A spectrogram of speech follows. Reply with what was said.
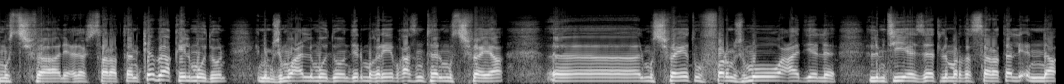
مستشفى. مستشفى لعلاج السرطان كباقي المدن. يعني مجموعة المدن ديال المغرب خاصة المستشفيات آه، المستشفيات توفر مجموعة ديال الامتيازات لمرضى السرطان لأن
